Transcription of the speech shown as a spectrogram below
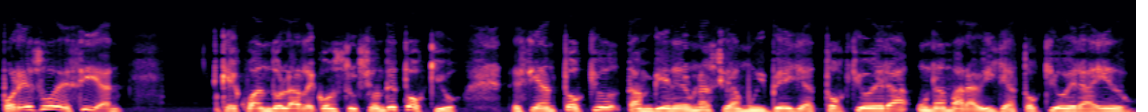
Por eso decían que cuando la reconstrucción de Tokio, decían Tokio también era una ciudad muy bella, Tokio era una maravilla, Tokio era Edo.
